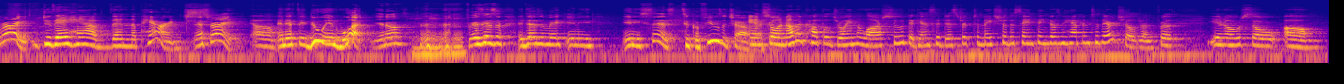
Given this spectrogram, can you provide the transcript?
Right. do they have than the parents? That's right. Um, and if they do, in what? You know, it doesn't. It doesn't make any any sense to confuse a child. and like so another couple joined the lawsuit against the district to make sure the same thing doesn't happen to their children. For you know, so um, after,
